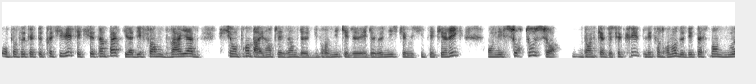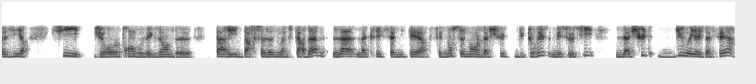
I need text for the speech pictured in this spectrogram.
on peut peut-être préciser, c'est que cet impact, il a des formes variables. Si on prend par exemple l'exemple de Dubrovnik et de, et de Venise que vous citez, Pierrick, on est surtout sur dans le cadre de cette crise, l'effondrement de déplacements de loisirs. Si je reprends vos exemples de Paris, Barcelone ou Amsterdam, là, la crise sanitaire, c'est non seulement la chute du tourisme, mais c'est aussi la chute du voyage d'affaires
